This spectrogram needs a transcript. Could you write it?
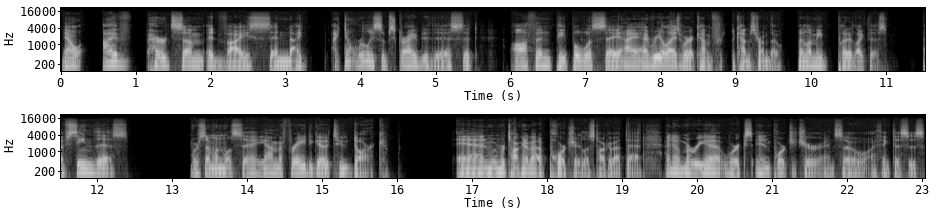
Now, I've heard some advice, and I, I don't really subscribe to this, that often people will say, I, I realize where it, come, it comes from, though, but let me put it like this I've seen this where someone will say, I'm afraid to go too dark. And when we're talking about a portrait, let's talk about that. I know Maria works in portraiture, and so I think this is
